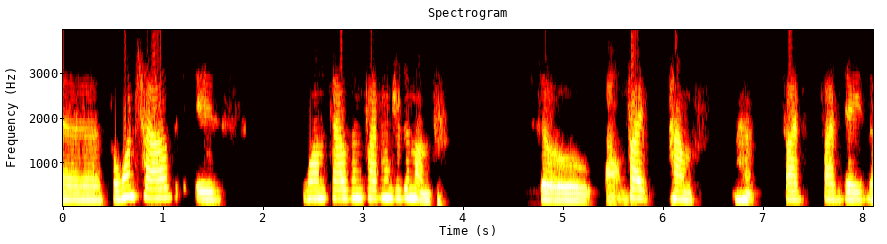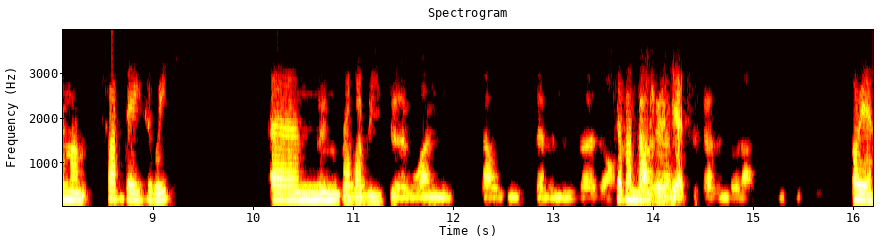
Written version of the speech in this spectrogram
uh, for one child is one thousand five hundred a month. So Pounds. five pounds, five five days a month, five days a week. Um, it's probably to 1,700 or 700, 2,000 yes. dollars. Oh yeah.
